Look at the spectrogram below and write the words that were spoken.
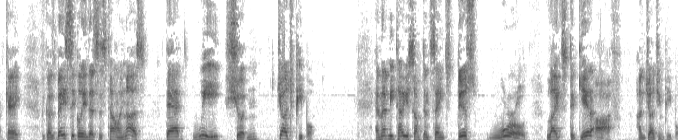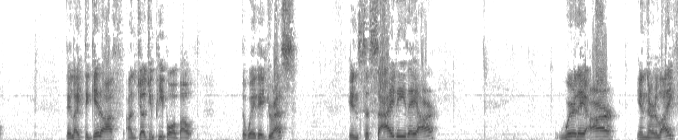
Okay? Because basically, this is telling us that we shouldn't judge people. And let me tell you something, saints. This world likes to get off on judging people. They like to get off on judging people about the way they dress, in society they are, where they are in their life,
